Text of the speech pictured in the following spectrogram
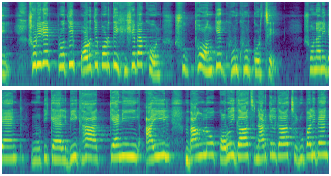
নেই। শরীরের প্রতি পরতে পরতে হিসেব এখন শুদ্ধ অঙ্কে ঘুরঘুর করছে। সোনালী ব্যাংক, নটিক্যাল, বিঘা, ক্যানি, আইল, বাংলো, করই গাছ, নারকেল গাছ, রূপালী ব্যাংক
